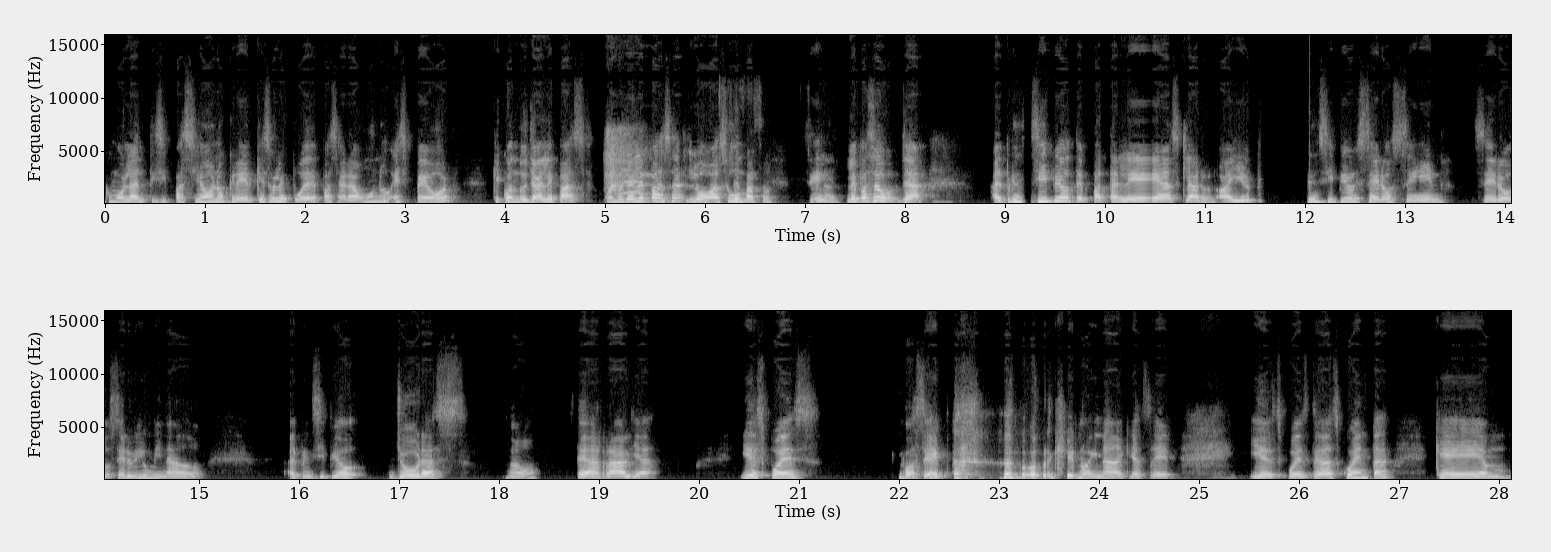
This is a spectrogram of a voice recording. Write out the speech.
como la anticipación o creer que eso le puede pasar a uno es peor que cuando ya le pasa. Cuando ya le pasa, lo asume. Le pasó. ¿Sí? Le pasó, ya. Al principio te pataleas, claro, ahí el principio es cero zen, cero, cero iluminado. Al principio lloras, ¿no? Te da rabia. Y después lo aceptas porque no hay nada que hacer. Y después te das cuenta que,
